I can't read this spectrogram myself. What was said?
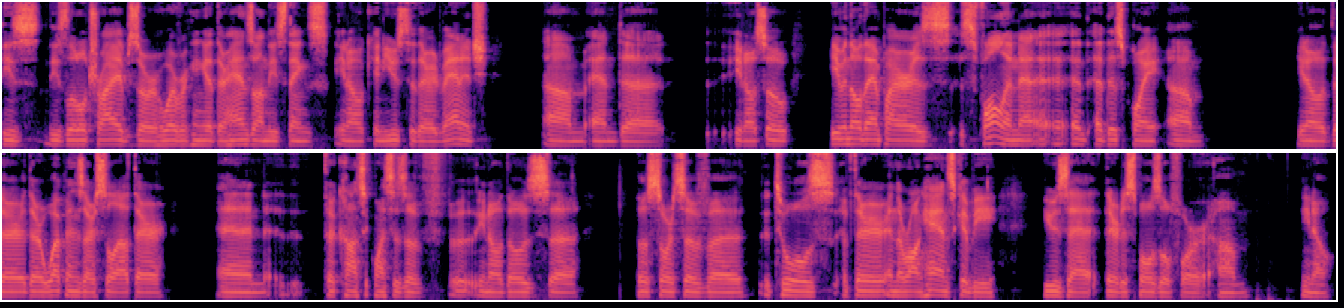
these these little tribes or whoever can get their hands on these things, you know, can use to their advantage. Um, and uh, you know, so even though the empire is is fallen at, at, at this point, um, you know, their their weapons are still out there, and the consequences of you know those uh, those sorts of uh, tools, if they're in the wrong hands, could be used at their disposal for um, you know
